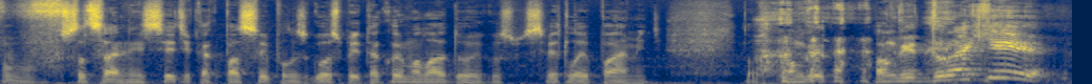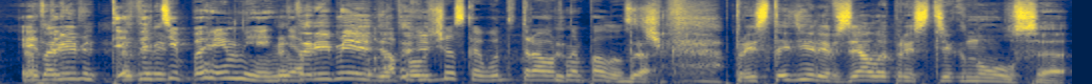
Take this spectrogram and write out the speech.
в социальные сети, как посыпалось. Господи, такой молодой, господи, светлая память. Он говорит, он говорит дураки! Это, это, ремень, это, это типа ремень. Это ремень. А это получилось как будто траурная полосочка. Да. Пристыдили, взял и пристегнулся.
